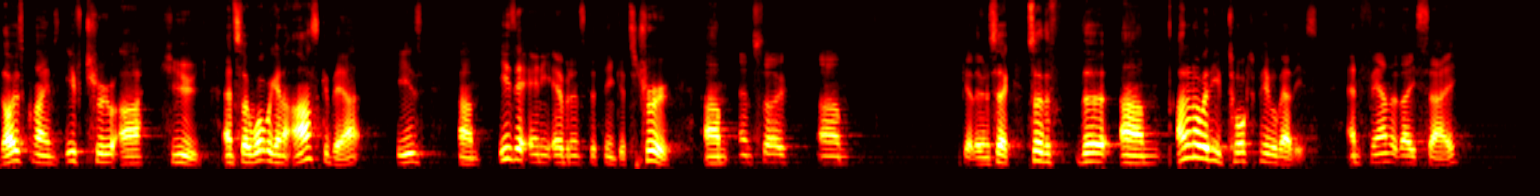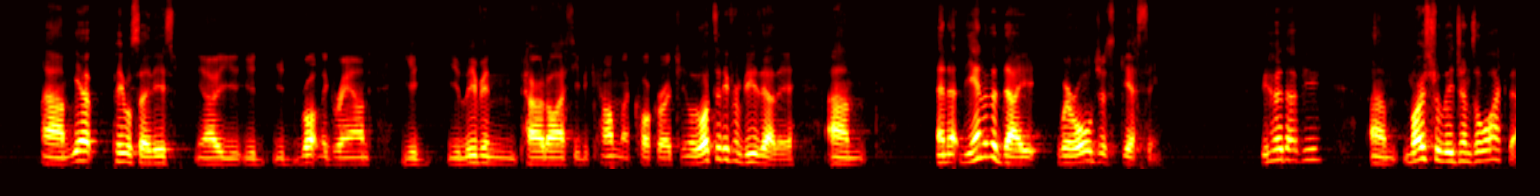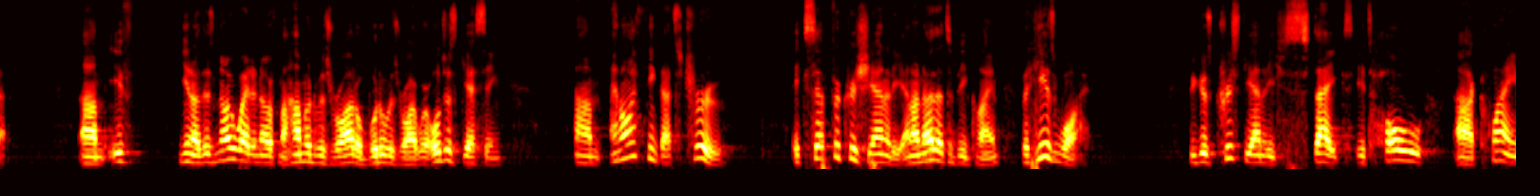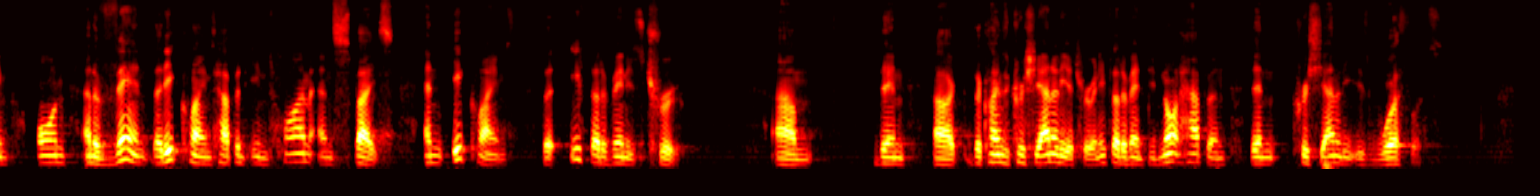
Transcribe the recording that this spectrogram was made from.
Those claims, if true, are huge. And so, what we're going to ask about is um, is there any evidence to think it's true? Um, and so, um, get there in a sec. So, the, the, um, I don't know whether you've talked to people about this and found that they say, um, yep, people say this, you know, you, you, you rot in the ground, you, you live in paradise, you become a cockroach. You know, lots of different views out there. Um, and at the end of the day, we're all just guessing. Have you heard that view? Um, most religions are like that. Um, if you know, there's no way to know if Muhammad was right or Buddha was right. We're all just guessing. Um, and I think that's true, except for Christianity. And I know that's a big claim, but here's why. Because Christianity stakes its whole uh, claim on an event that it claims happened in time and space. And it claims that if that event is true, um, then uh, the claims of Christianity are true. And if that event did not happen, then Christianity is worthless.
